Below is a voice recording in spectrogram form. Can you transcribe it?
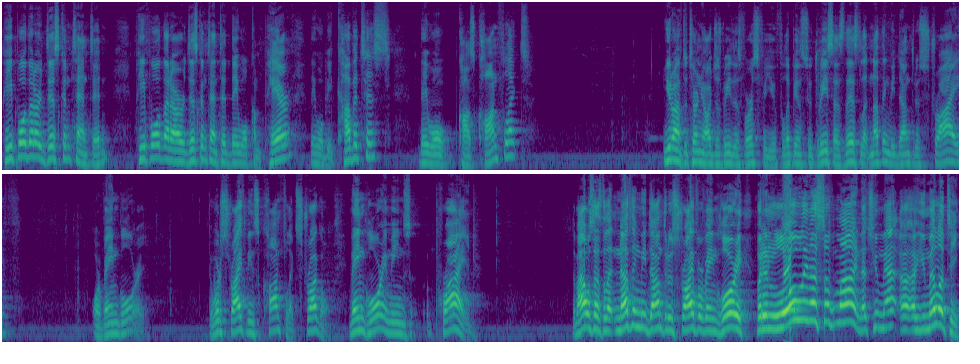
people that are discontented, people that are discontented, they will compare, they will be covetous, they will cause conflict. You don't have to turn here, I'll just read this verse for you. Philippians 2 3 says this Let nothing be done through strife or vainglory. The word strife means conflict, struggle. Vainglory means pride. The Bible says, let nothing be done through strife or vainglory, but in lowliness of mind, that's huma- uh, humility,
